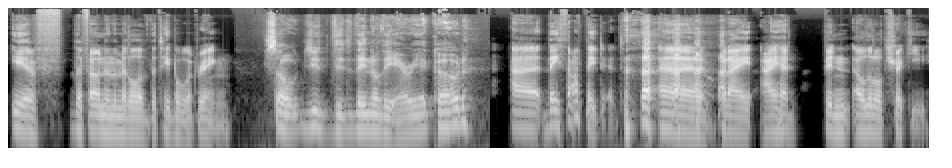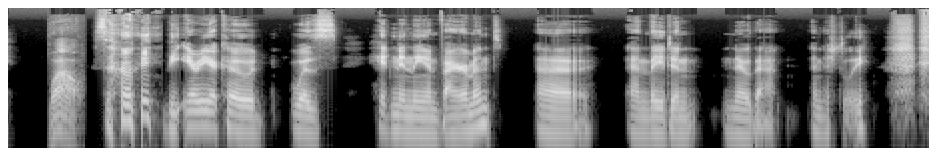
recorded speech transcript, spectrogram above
if the phone in the middle of the table would ring. So, did they know the area code? Uh, they thought they did, uh, but I, I had been a little tricky. Wow. So the area code was hidden in the environment, uh, and they didn't know that initially.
